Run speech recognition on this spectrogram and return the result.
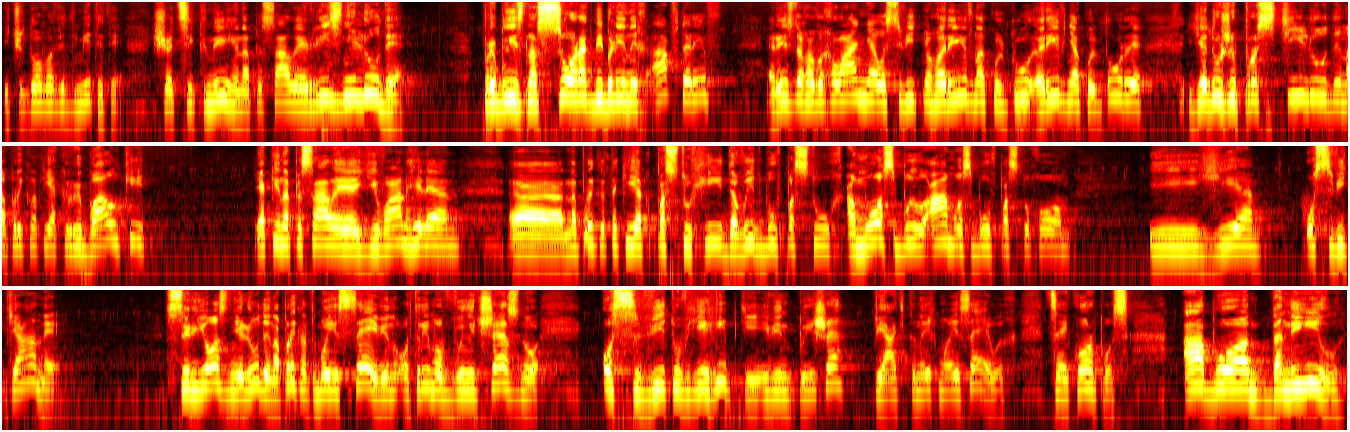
І чудово відмітити, що ці книги написали різні люди, приблизно 40 біблійних авторів різного виховання, освітнього рівня, культу, рівня культури. Є дуже прості люди, наприклад, як рибалки, які написали Євангелія. Е, Наприклад, такі як пастухи, Давид був пастух, Амос був, Амос був пастухом. І є освітяни, серйозні люди. Наприклад, Моїсей він отримав величезну освіту в Єгипті, і він пише п'ять книг Моїсеєвих, цей корпус. Або Даниїл,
